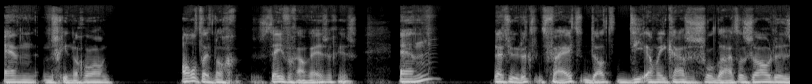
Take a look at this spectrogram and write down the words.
En misschien nog gewoon altijd nog stevig aanwezig is. En natuurlijk het feit dat die Amerikaanse soldaten zouden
